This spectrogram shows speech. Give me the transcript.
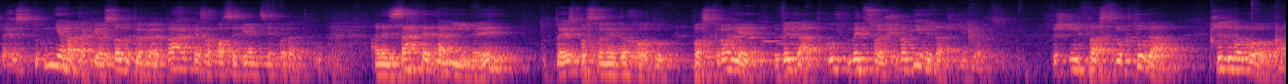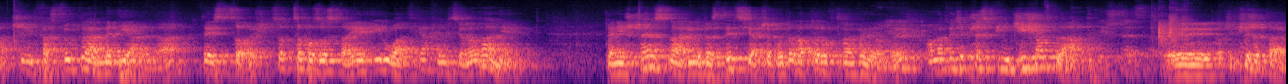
To jest, nie ma takiej osoby, która powie, tak, ja zapłacę więcej podatku. Ale za te daniny, to jest po stronie dochodu, po stronie wydatków my coś robimy dla przedsiębiorców. Przecież infrastruktura, czy drogowa, czy infrastruktura medialna, to jest coś, co, co pozostaje i ułatwia funkcjonowanie. Ta nieszczęsna inwestycja, przebudowa torów tramwajowych, ona będzie przez 50 lat. Yy, oczywiście, że tak.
